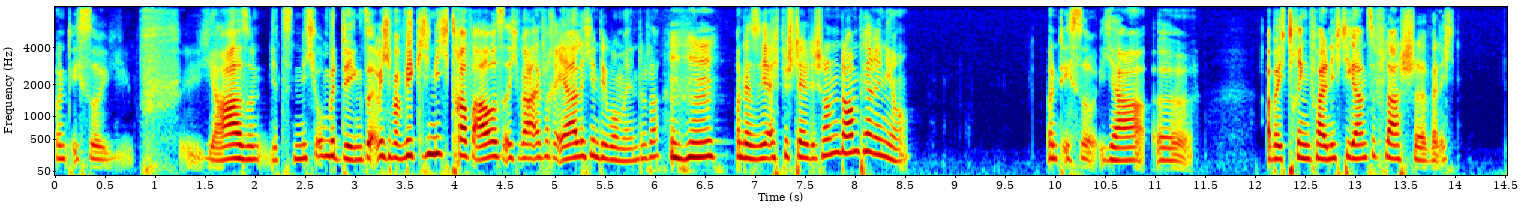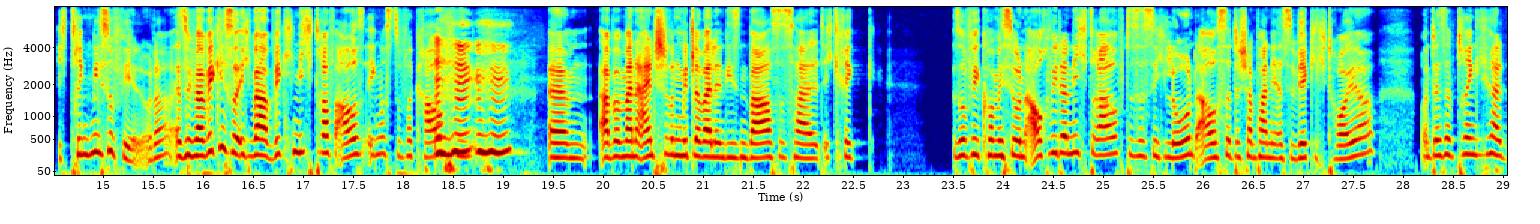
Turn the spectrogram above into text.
Und ich so, pff, ja, so jetzt nicht unbedingt. So, ich war wirklich nicht drauf aus. Ich war einfach ehrlich in dem Moment, oder? Mhm. Und er so, ja, ich bestell dir schon Dom Perignon. Und ich so, ja, äh, aber ich trinke vor allem nicht die ganze Flasche, weil ich, ich trinke nicht so viel, oder? Also ich war wirklich so, ich war wirklich nicht drauf aus, irgendwas zu verkaufen. Mhm. Ähm, aber meine Einstellung mittlerweile in diesen Bars ist halt, ich krieg so viel Kommission auch wieder nicht drauf, dass es sich lohnt, außer der Champagner ist wirklich teuer. Und deshalb trinke ich halt,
